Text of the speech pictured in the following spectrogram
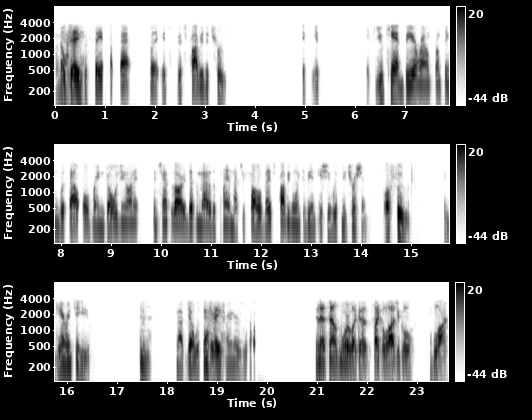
I mean, I Okay. hate to say it like that, but it's it's probably the truth. If if if you can't be around something without overindulging on it, then chances are it doesn't matter the plan that you follow, that it's probably going to be an issue with nutrition or food. I guarantee you. Hmm. And I've dealt with that as Okay. a trainer as well. and that sounds more like a psychological block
